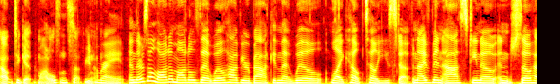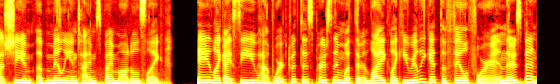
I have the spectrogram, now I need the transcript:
out to get models and stuff, you know. Right. And there's a lot of models that will have your back and that will like help tell you stuff. And I've been asked, you know, and so has she a, a million times by models like, hey, like I see you have worked with this person, what they're like. Like you really get the feel for it. And there's been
